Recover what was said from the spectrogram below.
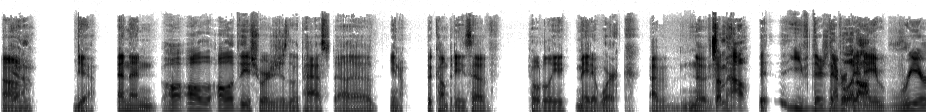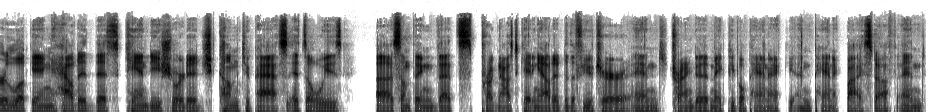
Um, yeah. And then all, all all of these shortages in the past, uh, you know, the companies have totally made it work. I've no, somehow you've, there's They never been a rear looking. How did this candy shortage come to pass? It's always uh, something that's prognosticating out into the future and trying to make people panic and panic buy stuff and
